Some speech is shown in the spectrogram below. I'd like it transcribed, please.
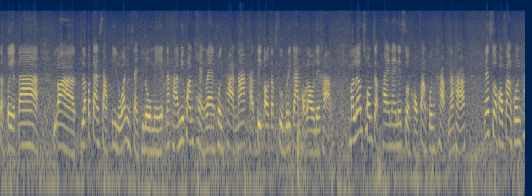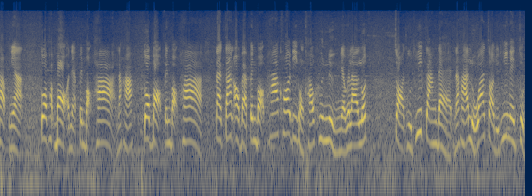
จาก Toyota อ่ารับประกัน 3 ปีหรือว่า1 0 0 0 0กิโลเมตรนะคะ มีความแข็งแรงทนทานมากค่ะ ติดออกจากศูนย์บริการของเราเลยค่ะ มาเริ่มชมจากภายในในส่วนของฝั่งคนขับนะคะ ในส่วนของฝั่งคนขับเนี่ยตัวเบาะเนี่ยเป็นเบาะผ้านะคะ ตัวเบาะเป็นเบาะผ้า แต่การออกแบบเป็นเบาะผ้าข้อดีของเขาคือหนึ่งเนี่ยเวลารถ จอดอยู่ที่กลางแดดนะคะ หรือว่าจอดอยู่ที่ในจุด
